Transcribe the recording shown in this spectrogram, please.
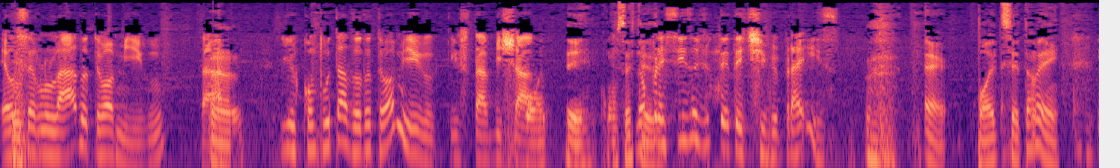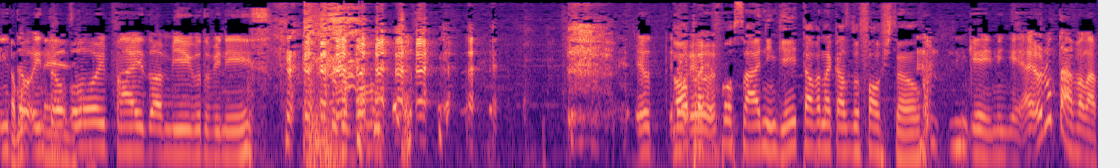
É o celular do teu amigo, tá? Ah. e o computador do teu amigo, que está bichado. Pode ser, com certeza. Não precisa de um detetive pra isso. É, pode ser também. Então, uma então oi pai do amigo do Vinícius. Tudo bom? eu, Só eu, pra eu- reforçar, ninguém tava na casa do Faustão. ninguém, ninguém. Eu não tava lá,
